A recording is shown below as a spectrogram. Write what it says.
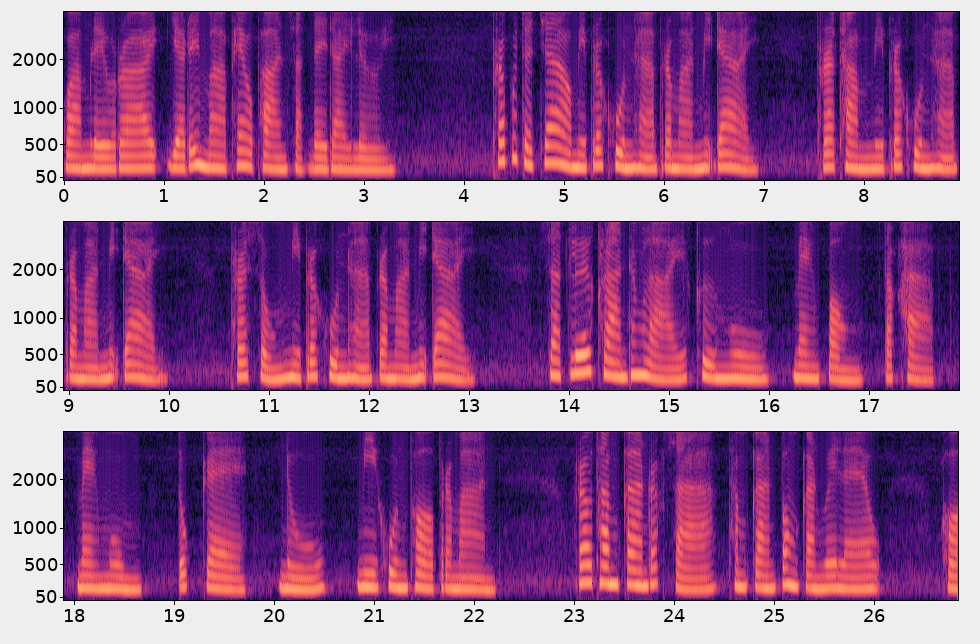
ความเลวร้ายอย่าได้มาแผ่วพานสัตว์ใด ๆ เลย พระพุทธเจ้ามีพระคุณหาประมาณมิได้ พระธรรมมีพระคุณหาประมาณมิได้ พระสงฆ์มีพระคุณหาประมาณมิได้สัตว์เลื้อยคลานทั้งหลายคืองู แมงป่อง ตะขาบ แมงมุม ตุ๊กแก หนู มีคุณพอประมาณ เราทำการรักษาทำการป้องกันไว้แล้ว ขอ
